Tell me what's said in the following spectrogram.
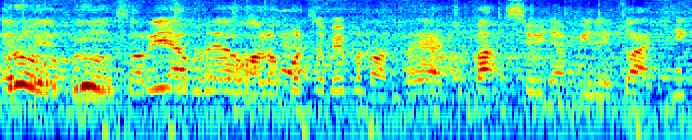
Bro, bro, sorry ya bro, walaupun sampai penonton ya, cuma sionya milih itu anjing.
